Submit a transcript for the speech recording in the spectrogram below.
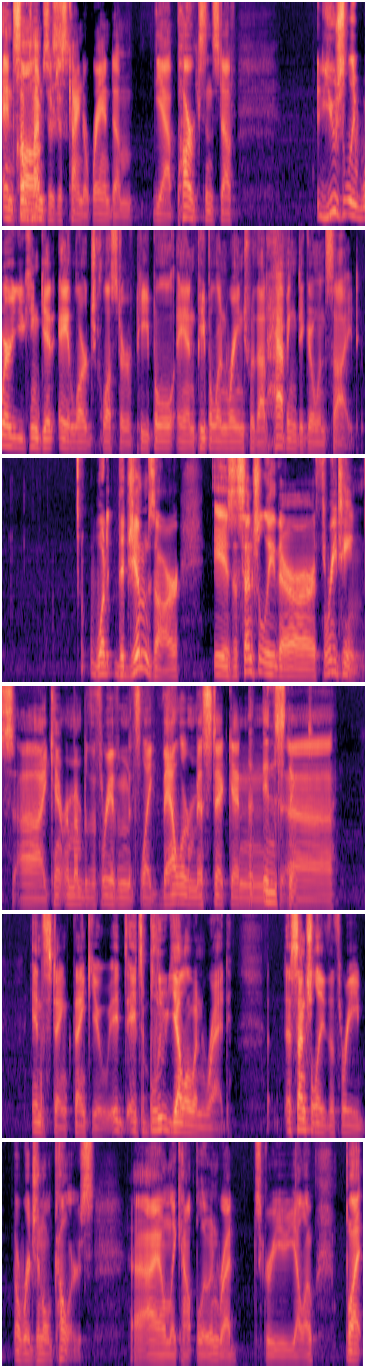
and sometimes they're just kind of random. Yeah, parks and stuff. Usually where you can get a large cluster of people and people in range without having to go inside. What the gyms are is essentially there are three teams. Uh, I can't remember the three of them. It's like Valor, Mystic, and Instinct. Uh, Instinct. Thank you. It, it's blue, yellow, and red. Essentially, the three original colors. Uh, I only count blue and red. Screw you, yellow. But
